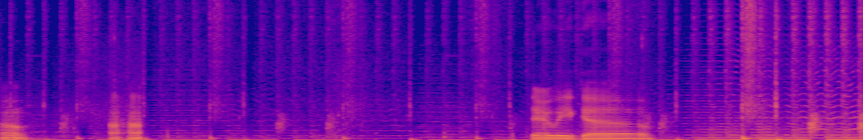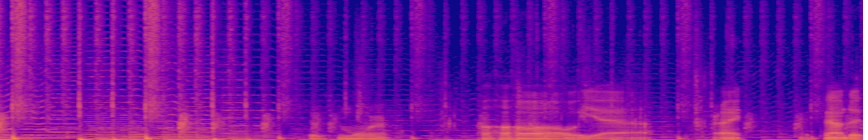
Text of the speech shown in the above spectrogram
Oh. Uh huh. There we go. There's more. Oh, yeah. Right. I found it.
